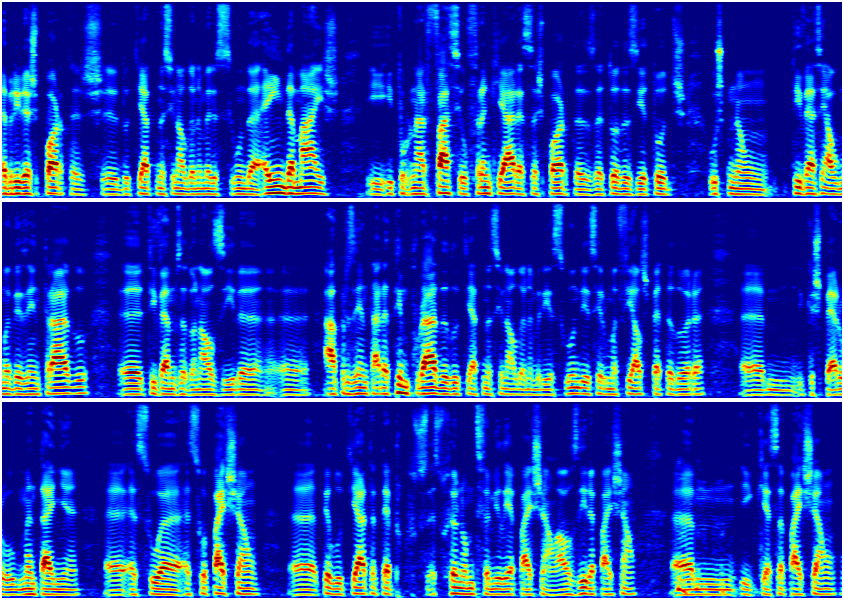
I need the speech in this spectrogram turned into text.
abrir as portas uh, do Teatro Nacional Dona Maria II ainda mais e, e, tornar fácil franquear essas portas a todas e a todos os que não tivessem alguma vez entrado, uh, tivemos a Dona Alzira a apresentar a temporada do Teatro Nacional Dona Maria II e a ser uma fiel espectadora um, que espero mantenha a, sua, a sua paixão pelo teatro, até porque o seu nome de família é Paixão, Alzira Paixão, e que essa paixão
